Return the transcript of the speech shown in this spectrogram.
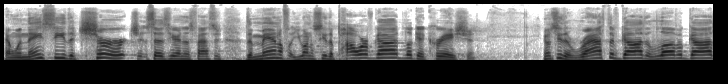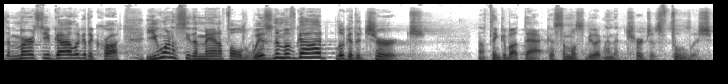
And when they see the church, it says here in this passage, the manifold, you want to see the power of God? Look at creation. You want to see the wrath of God, the love of God, the mercy of God? Look at the cross. You want to see the manifold wisdom of God? Look at the church. Now think about that, because someone will be like, man, the church is foolish.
